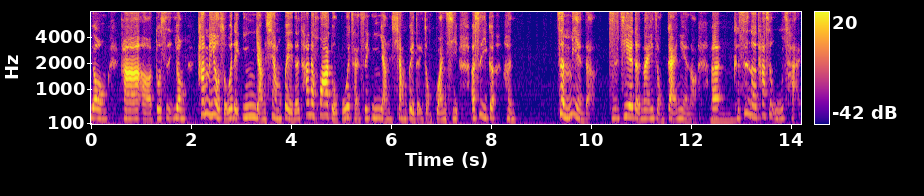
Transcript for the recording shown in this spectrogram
用，它呃都是用它没有所谓的阴阳相背的，它的花朵不会产生阴阳相背的一种关系，而是一个很正面的。直接的那一种概念哦，呃，可是呢，它是五彩，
